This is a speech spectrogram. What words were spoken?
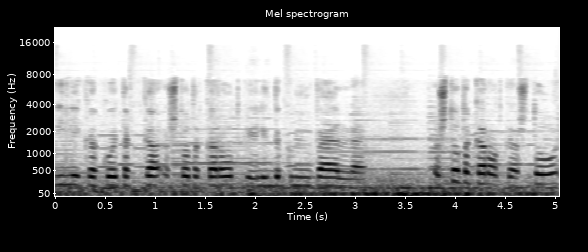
или какое-то что-то короткое или документальное что-то короткое, что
